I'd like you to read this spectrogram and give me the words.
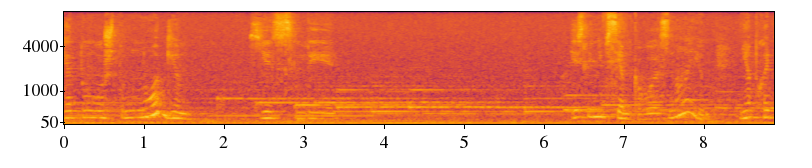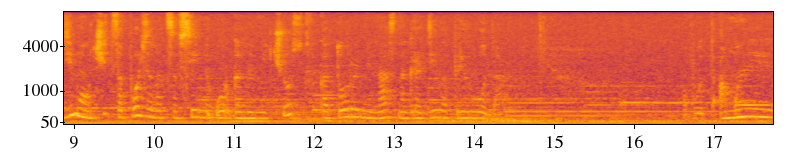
Я думаю, что многим, если, если не всем, кого я знаю, необходимо учиться пользоваться всеми органами чувств, которыми нас наградила природа. Вот. А мы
